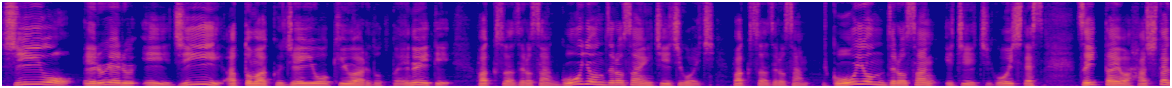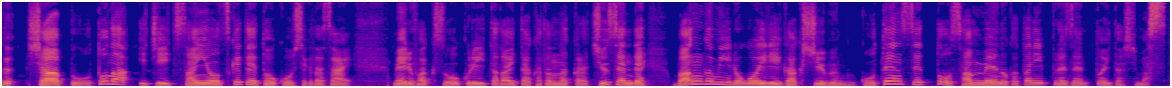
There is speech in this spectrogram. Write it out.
COLLEGE アットマーク JOQR.net ファックスは0354031151ファックスは0354031151ですツイッターはハッシュタグシャープ大人1134をつけて投稿してくださいメールファックスお送りいただいた方の中から抽選で番組ロゴ入り学習文具5点セットを3名の方にプレゼントいたします。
